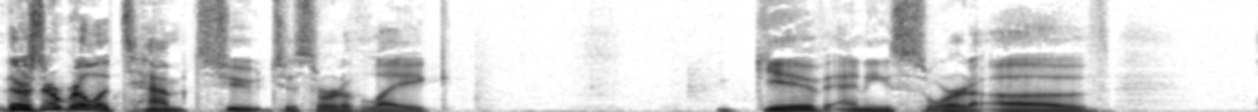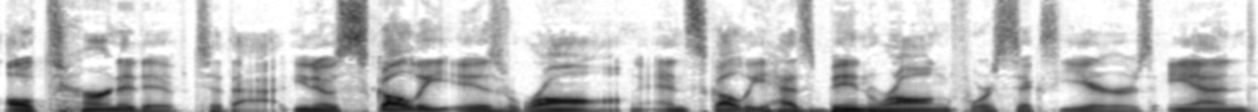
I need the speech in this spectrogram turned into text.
there's no real attempt to to sort of like give any sort of alternative to that. You know, Scully is wrong, and Scully has been wrong for six years. And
